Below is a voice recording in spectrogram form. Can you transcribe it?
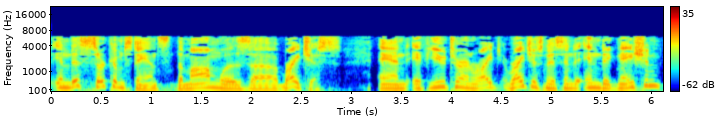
in this circumstance, the mom was uh, righteous, and if you turn right, righteousness into indignation.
